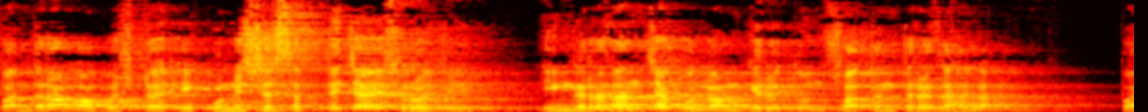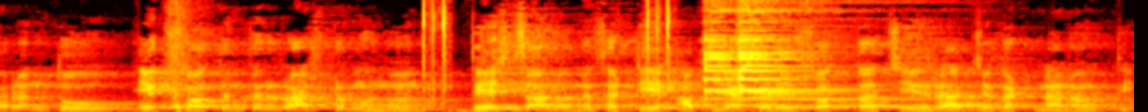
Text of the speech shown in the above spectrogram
पंधरा ऑगस्ट एकोणीसशे सत्तेचाळीस रोजी इंग्रजांच्या गुलामगिरीतून स्वतंत्र झाला. परंतु एक स्वतंत्र राष्ट्र म्हणून देश चालवण्यासाठी आपल्याकडे स्वतःची राज्यघटना नव्हती.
